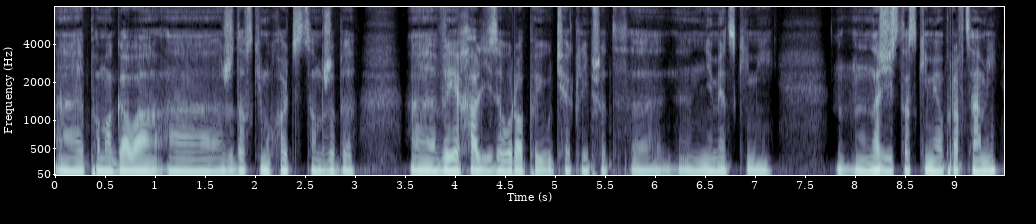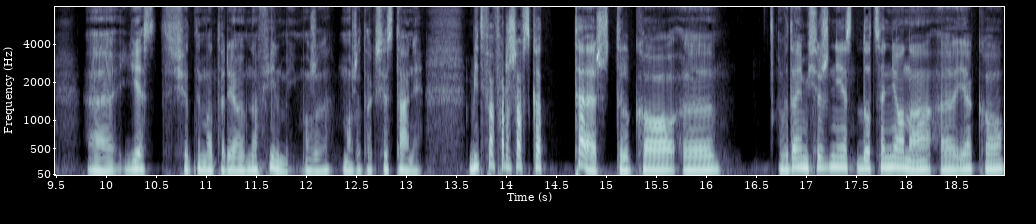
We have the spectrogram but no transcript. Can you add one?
e, pomagała e, żydowskim uchodźcom, żeby wyjechali z Europy i uciekli przed niemieckimi nazistowskimi oprawcami. Jest świetnym materiałem na film i może, może tak się stanie. Bitwa warszawska też, tylko wydaje mi się, że nie jest doceniona jako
